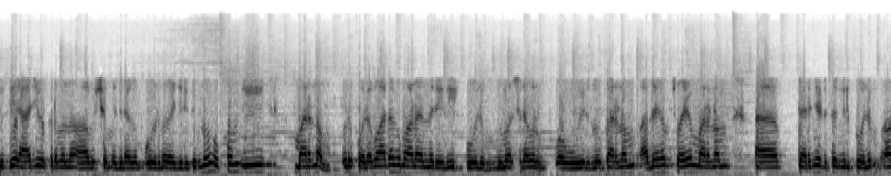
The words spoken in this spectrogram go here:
വിദ്യ രാജിവെക്കണമെന്ന ആവശ്യം ഇതിനകം ഉയർന്നു കഴിഞ്ഞിരിക്കുന്നു. ഒപ്പം ഈ മരണം ഒരു കൊലപാതകമാണ് എന്ന രീതിയിൽ പോലും വിമർശനങ്ങൾ ഉയരുന്നു. കാരണം അദ്ദേഹം സ്വയം മരണം തെരഞ്ഞെടുത്തെങ്കിൽ പോലും ആ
